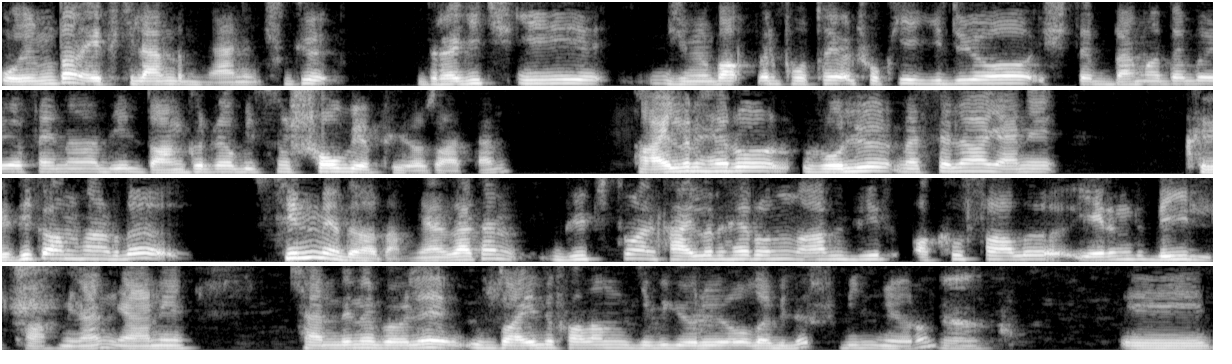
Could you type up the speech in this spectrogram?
oyunundan etkilendim. Yani çünkü Dragic iyi, Jimmy Butler potaya çok iyi gidiyor. İşte Bam Adebayo fena değil. Duncan Robinson şov yapıyor zaten. Tyler Hero rolü mesela yani kritik anlarda sinmedi adam. Yani zaten büyük ihtimal Tyler Hero'nun abi bir akıl sağlığı yerinde değil tahminen. Yani kendini böyle uzaylı falan gibi görüyor olabilir. Bilmiyorum. Evet. E,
